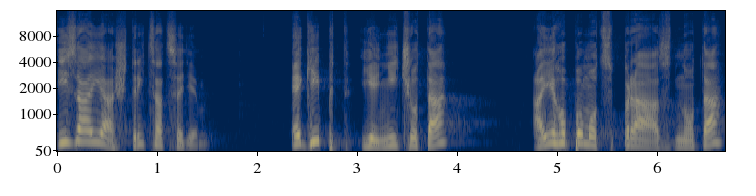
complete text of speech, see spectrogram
Izaiáš 37. Egypt je ničota a jeho pomoc prázdnota,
